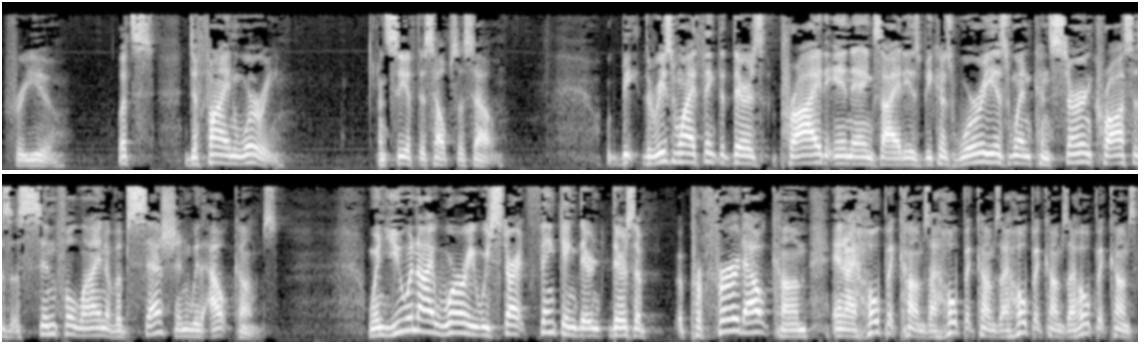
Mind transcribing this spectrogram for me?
for you. Let's define worry and see if this helps us out the reason why I think that there's pride in anxiety is because worry is when concern crosses a sinful line of obsession with outcomes. When you and I worry, we start thinking there, there's a, preferred outcome and I hope it comes, I hope it comes, I hope it comes, I hope it comes.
